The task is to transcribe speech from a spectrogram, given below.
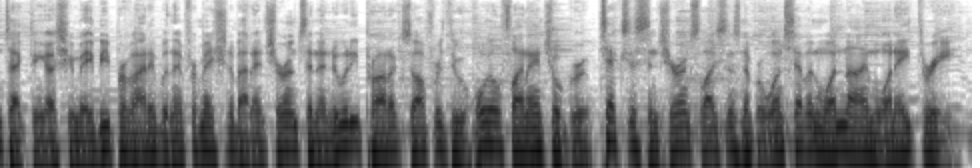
contacting us, you may be provided with information about insurance and annuity products offered through Hoyle Financial Group, Texas Insurance License number 1719183.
